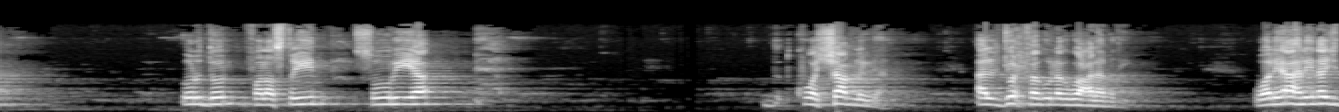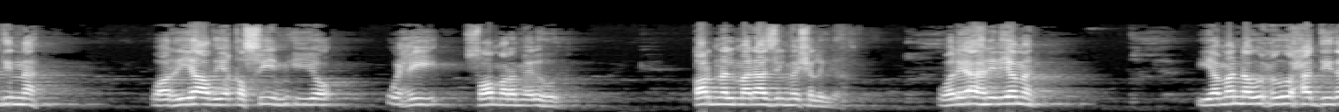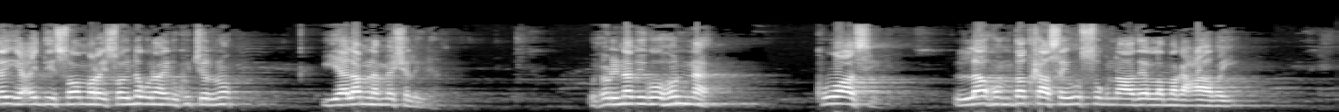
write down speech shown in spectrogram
urdun falastiin suuriya kuwa shaam la yidhahdo aljuxfa buu nabigu calaamadiyey waliahli najdinna waa riyaad iyo qasiim iyo wixii soo mara meelahooda qarna almanaasil meesha la yidhaahdo waliahli lyaman yamanna wuxuu u xadiday iyo ciddii soo marayso innaguna aynu ku jirno yalamna meesha la yidhahdo wuxuu uhi nabigu kuwaasi lahum dadkaasay u sugnaadeen la magacaabay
